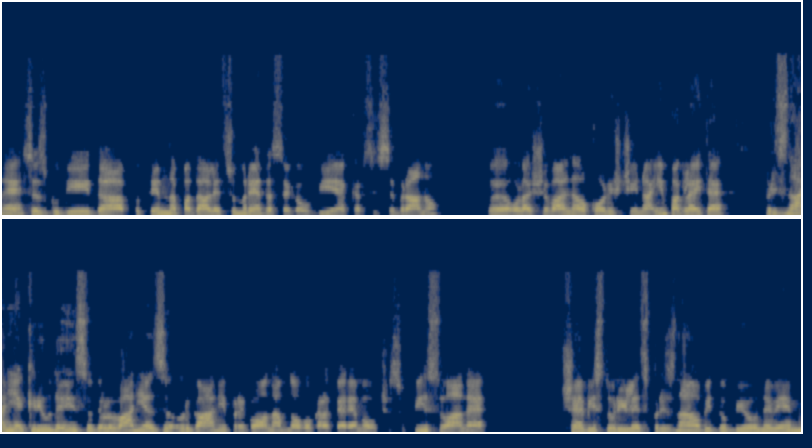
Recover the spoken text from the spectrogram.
Ne, se zgodi, da potem napadalec umre, da se ga ubije, ker si se branil, to je olajševalna okoliščina. In pa gledajte, priznanje krivde in sodelovanje z organi pregona. Mnogo krat beremo v časopisu, ne, če bi storilec priznal, bi dobil ne vem,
